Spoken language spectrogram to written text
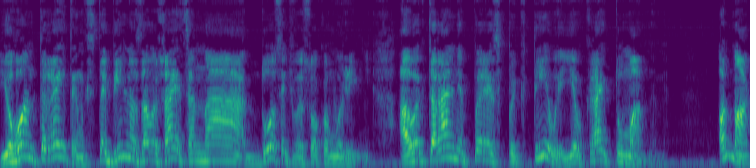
Його антирейтинг стабільно залишається на досить високому рівні, а електоральні перспективи є вкрай туманними. Однак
